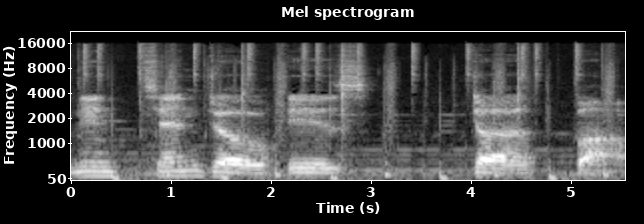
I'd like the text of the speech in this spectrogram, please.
Nintendo is the bomb.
